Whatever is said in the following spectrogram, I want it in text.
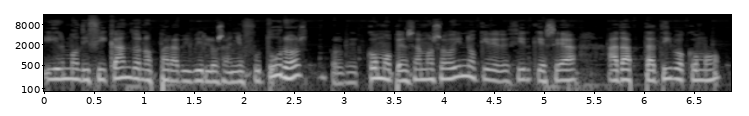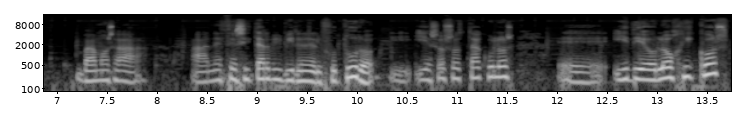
ir modificándonos para vivir los años futuros, porque como pensamos hoy no quiere decir que sea adaptativo como vamos a, necesitar vivir en el futuro. Y, esos obstáculos eh, ideológicos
